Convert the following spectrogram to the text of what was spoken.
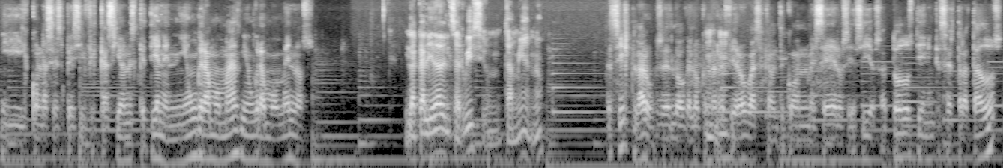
y con las especificaciones que tienen, ni un gramo más ni un gramo menos. La calidad del servicio también, ¿no? Sí, claro, pues es lo, lo que me refiero básicamente con meseros y así, o sea, todos tienen que ser tratados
